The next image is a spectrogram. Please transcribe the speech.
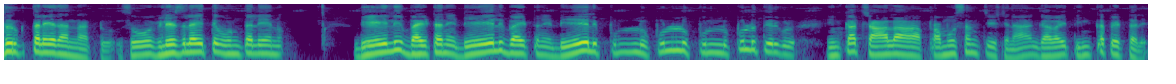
దొరుకుతలేదు అన్నట్టు సో విలేజ్లో అయితే ఉండలేను డైలీ బయటనే డైలీ బయటనే డైలీ పుల్లు పుల్లు పుల్లు పుల్లు తిరుగుడు. ఇంకా చాలా ప్రమోషన్ చేసిన గవైతే ఇంకా పెట్టాలి.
